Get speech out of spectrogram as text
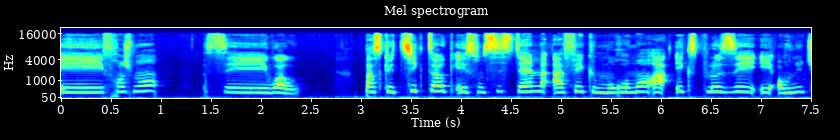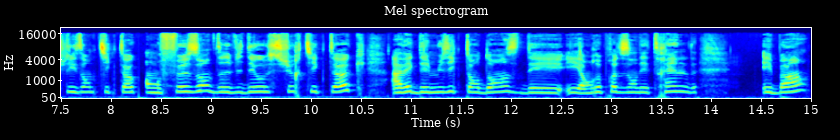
Et franchement, c'est waouh parce que TikTok et son système a fait que mon roman a explosé et en utilisant TikTok, en faisant des vidéos sur TikTok avec des musiques tendances et en reproduisant des trends, et eh ben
